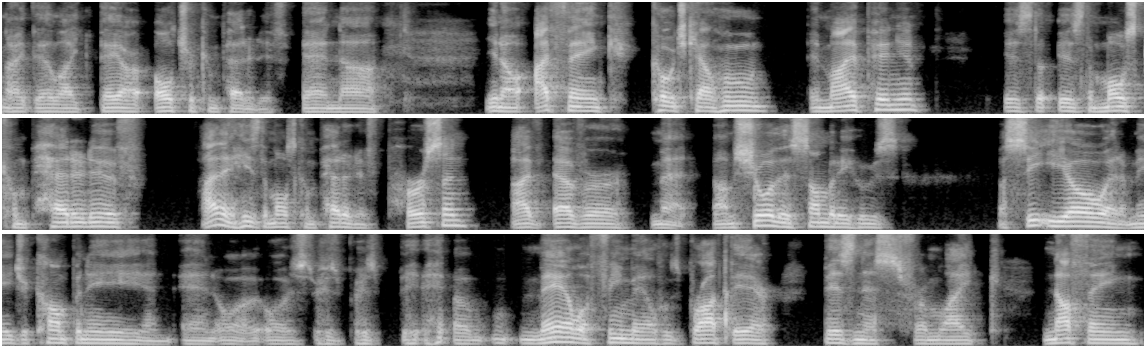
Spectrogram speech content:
right? They're like they are ultra competitive, and uh, you know, I think Coach Calhoun, in my opinion, is the is the most competitive. I think he's the most competitive person I've ever met. I'm sure there's somebody who's a CEO at a major company and and or or his, his a male or female who's brought their business from like nothing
